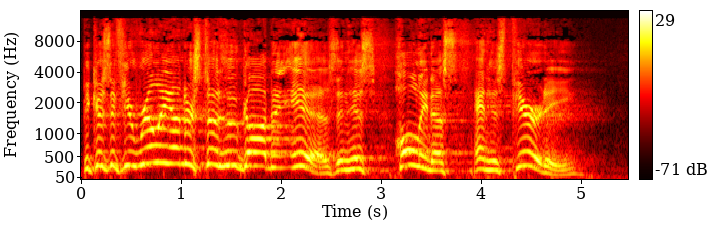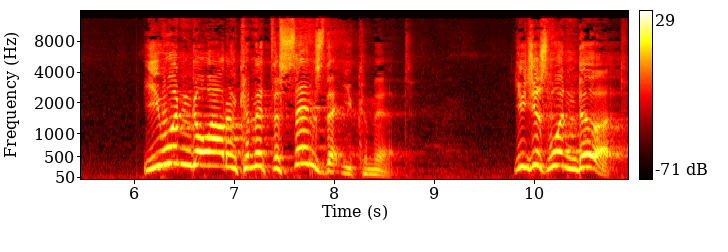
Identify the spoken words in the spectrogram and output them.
Because if you really understood who God is and His holiness and His purity, you wouldn't go out and commit the sins that you commit. You just wouldn't do it.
